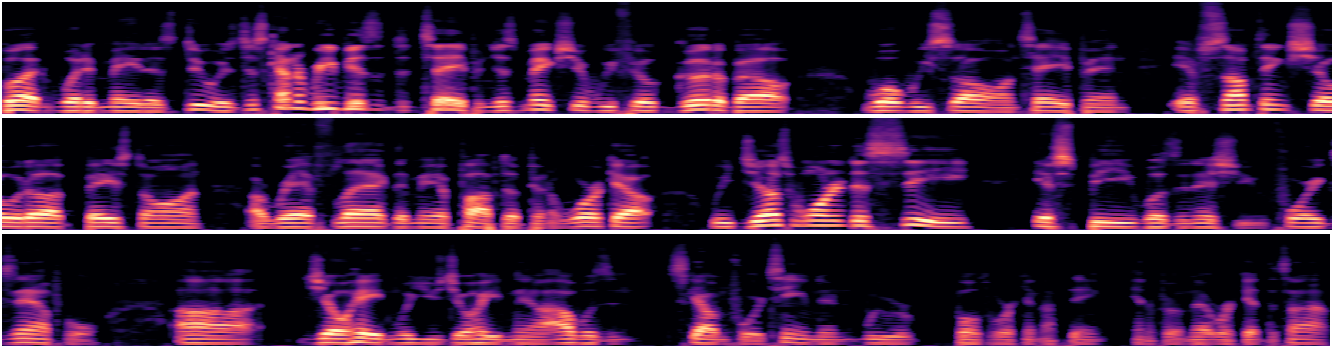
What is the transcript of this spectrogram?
But what it made us do is just kind of revisit the tape and just make sure we feel good about what we saw on tape. And if something showed up based on a red flag that may have popped up in a workout, we just wanted to see if speed was an issue. For example, uh, Joe Haden, we'll use Joe Haden now. I wasn't scouting for a team then. We were both working, I think, NFL Network at the time.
